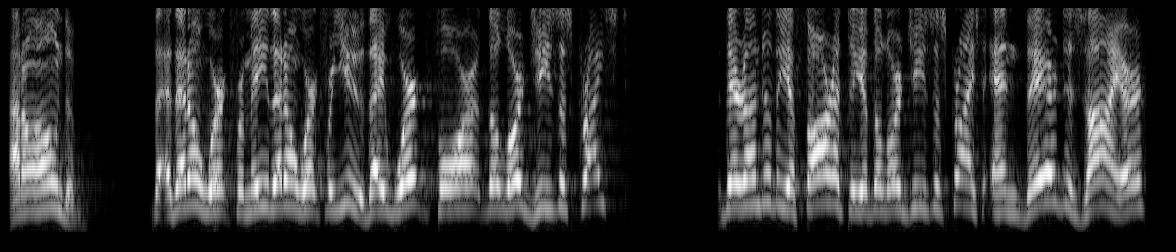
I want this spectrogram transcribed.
I don't own them. They don't work for me. They don't work for you. They work for the Lord Jesus Christ. They're under the authority of the Lord Jesus Christ, and their desire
